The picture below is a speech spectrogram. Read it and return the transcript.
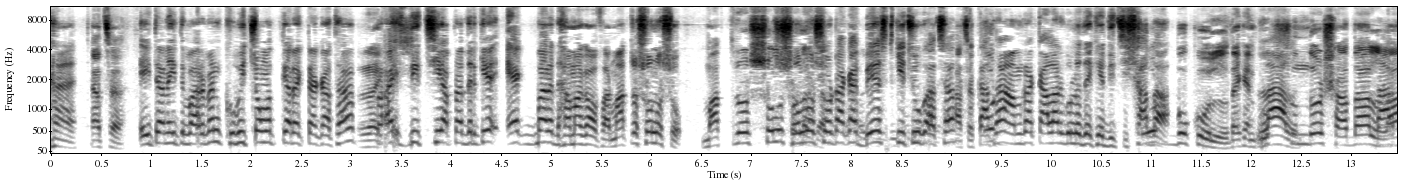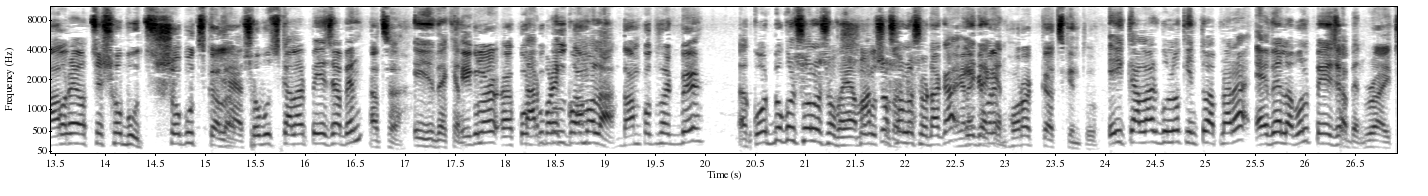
হ্যাঁ। আচ্ছা। এইটা নিতে পারবেন খুবই চমৎকার একটা কাঁথা. প্রাইস দিচ্ছি আপনাদেরকে একবারে ধামাকা অফার মাত্র ষোলোশো। মাত্র ষোলোশো টাকায় বেস্ট কিছু আচ্ছা, কাঁথা আমরা কালারগুলো দেখে দিচ্ছি সাদা। বকুল দেখেন লাল। সুন্দর সাদা লাল। তারপরে হচ্ছে সবুজ। সবুজ কালার হ্যাঁ সবুজ কালার পেয়ে যাবেন। আচ্ছা। এই যে দেখেন। এগুলোর তারপরে কমলা। দাম কত থাকবে? কোট বকুল ষোলোশো ভাইয়া মাত্র ষোলোশো টাকা। এই দেখেন। ভরাট কাজ কিন্তু। এই কালারগুলো কিন্তু আপনারা অ্যাভেলেবল পেয়ে যাবেন। রাইট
